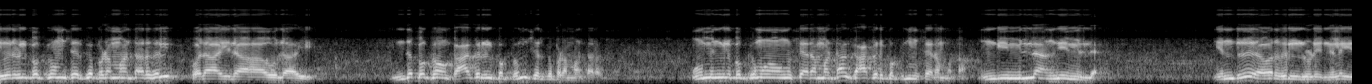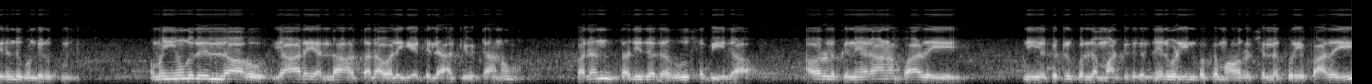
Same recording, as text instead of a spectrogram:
இவர்கள் பக்கமும் சேர்க்கப்பட மாட்டார்கள். ஒலா இலாஹா உலாயி இந்த பக்கம் காக்கர்கள் பக்கமும் சேர்க்கப்பட மாட்டார்கள். மூமின்கள் பக்கமும் அவங்க சேர மாட்டான் காக்கர் பக்கமும் சேர மாட்டான். இங்கேயும் இல்லை அங்கேயும் இல்லை என்று அவர்களுடைய நிலை இருந்து கொண்டிருக்கும். இல்லாஹு யாரை அல்லாஹாலா வழிகேட்டில் ஆக்கிவிட்டானோ பலன் தஜிதலஹு சபீலா. அவர்களுக்கு நேரான பாதையை நீங்கள் பெற்றுக்கொள்ள மாட்டீர்கள். நேர்வழியின் பக்கம் அவர்கள் செல்லக்கூடிய பாதையை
